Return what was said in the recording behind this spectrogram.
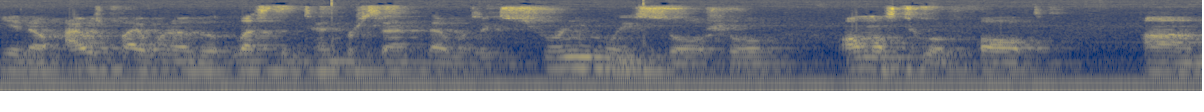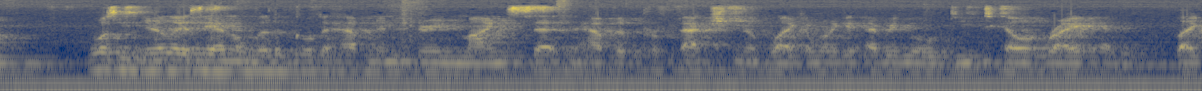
you know, I was probably one of the less than 10% that was extremely social, almost to a fault. Um, wasn't nearly as analytical to have an engineering mindset and have the perfection of like I want to get every little detail right and like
